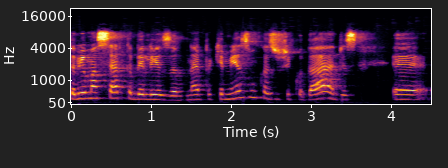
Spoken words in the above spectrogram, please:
também uma certa beleza, né? Porque mesmo com as dificuldades, é,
